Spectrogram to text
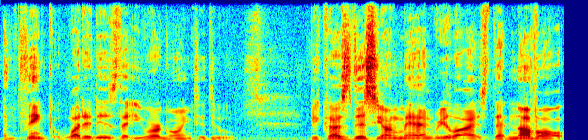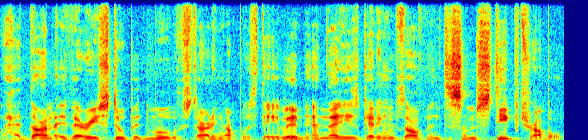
and think what it is that you are going to do. Because this young man realized that Naval had done a very stupid move, starting up with David, and that he's getting himself into some steep trouble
